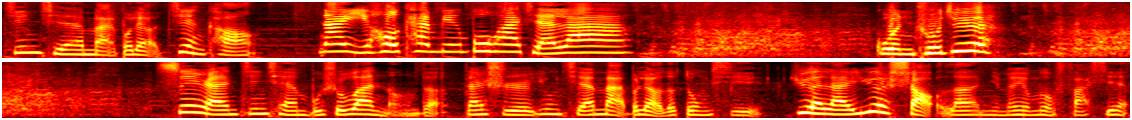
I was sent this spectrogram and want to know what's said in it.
金钱买不了健康，那以后看病不花钱啦？滚出去！虽然金钱不是万能的，但是用钱买不了的东西越来越少了。你们有没有发现？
